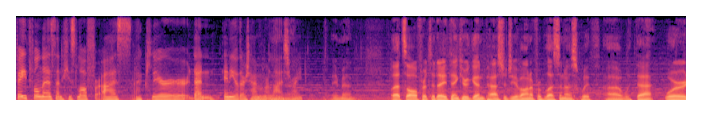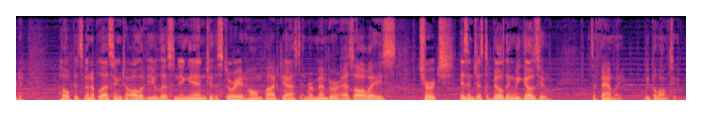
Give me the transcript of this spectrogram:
faithfulness and His love for us uh, clearer than any other time in our lives, right? Amen. Well, that's all for today. Thank you again, Pastor Geovanna, for blessing us with uh, with that word. Hope it's been a blessing to all of you listening in to the Story at Home podcast. And remember, as always, church isn't just a building we go to; it's a family we belong to.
